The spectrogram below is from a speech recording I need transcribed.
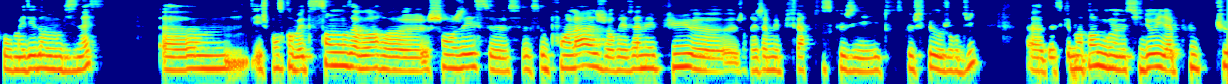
pour m'aider dans mon business. Euh, et je pense qu'en fait, sans avoir euh, changé ce, point-là, j'aurais jamais pu, euh, j'aurais jamais pu faire tout ce que j'ai, tout ce que je fais aujourd'hui. Euh, parce que maintenant, mon studio, il n'y a plus que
